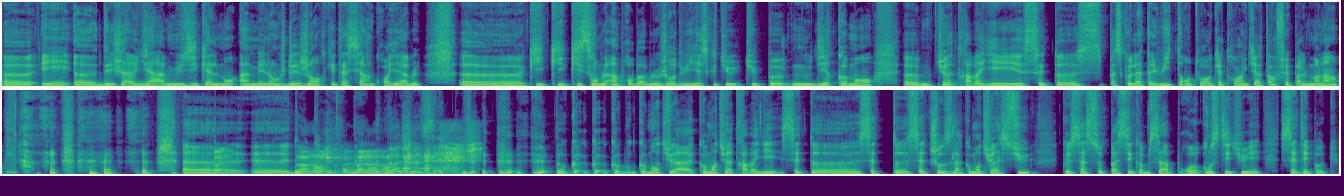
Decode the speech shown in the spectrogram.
et déjà il y a musicalement un mélange des genres qui est assez incroyable, qui, qui, qui, semble improbable aujourd'hui. Est-ce que tu, tu peux nous dire comment tu as travaillé cette parce que là tu as 8 ans toi en 84, hein, fais pas le malin. euh, euh, non, non, je fais pas le malin. Non. je sais, donc, comment tu as comment tu as travaillé cette euh, cette cette chose-là? Comment tu as su que ça se passait comme ça pour reconstituer cette époque?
